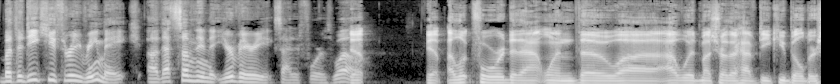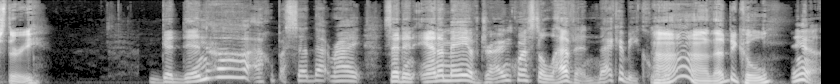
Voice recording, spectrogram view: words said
but the DQ3 remake, uh, that's something that you're very excited for as well. Yep. Yep, I look forward to that one though. Uh I would much rather have DQ Builders 3. Gadinha, I hope I said that right. Said an anime of Dragon Quest Eleven. That could be cool. Ah, that'd be cool. Yeah,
